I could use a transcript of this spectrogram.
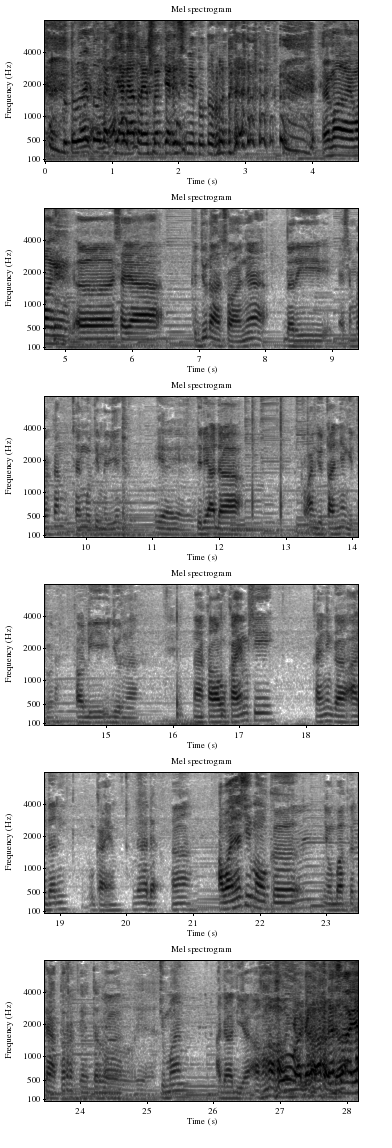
tuturut itu nanti ada translate-nya di sini tuturut emang emang eh, saya ke jurnal soalnya dari SMP kan saya multimedia gitu. iya iya iya Jadi ada kelanjutannya gitu lah kalau di jurnal. Nah, kalau UKM sih kayaknya nggak ada nih UKM. nggak ada Nah, awalnya sih mau ke nyoba ke teater. teater Nah, oh iya Cuman ada dia. Oh, Enggak, ada, ada enggak. saya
